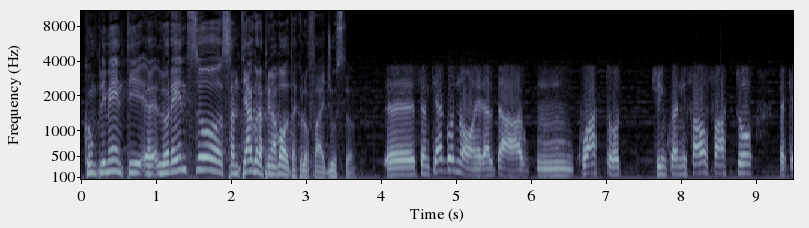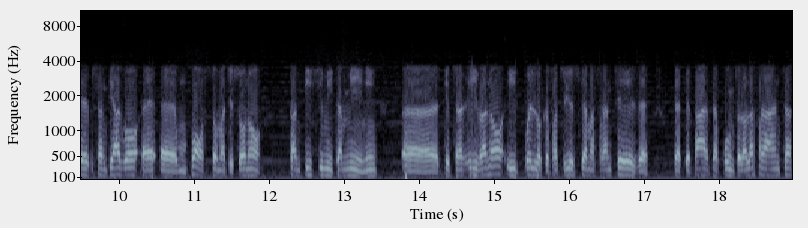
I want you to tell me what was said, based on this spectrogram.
complimenti. Eh, Lorenzo, Santiago è la prima volta che lo fai, giusto? Eh, Santiago no, in realtà 4-5 anni fa ho fatto, perché Santiago è, è un posto, ma ci sono tantissimi cammini eh, che ci arrivano, quello che faccio io si chiama francese perché parte appunto dalla Francia,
